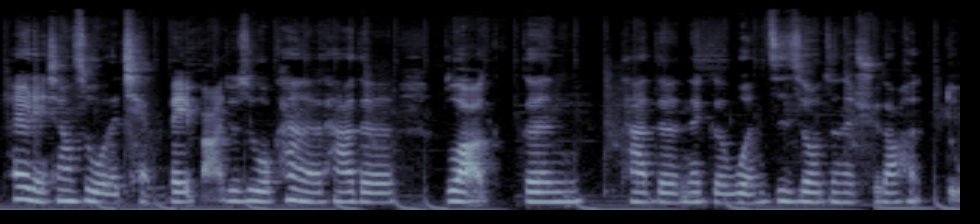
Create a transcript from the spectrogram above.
他有点像是我的前辈吧，就是我看了他的 blog 跟他的那个文字之后，真的学到很多。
